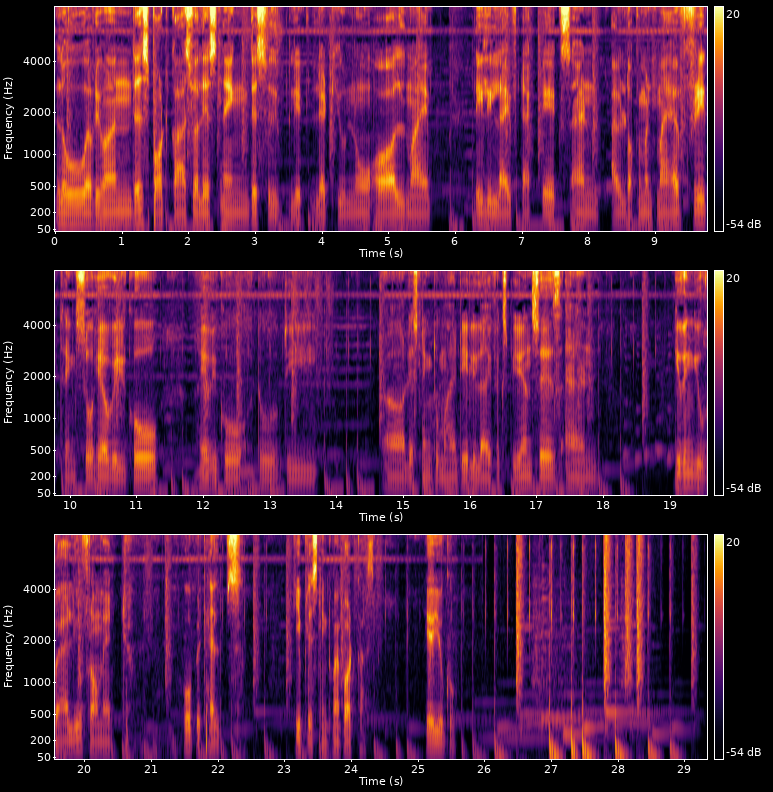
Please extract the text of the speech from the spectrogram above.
Hello everyone, this podcast you are listening, this will let, you know all my daily life tactics and I will document my everything. So here we'll go, here we go to the uh, listening to my daily life experiences and giving you value from it. Hope it helps. Keep listening to my podcast. Here you go.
